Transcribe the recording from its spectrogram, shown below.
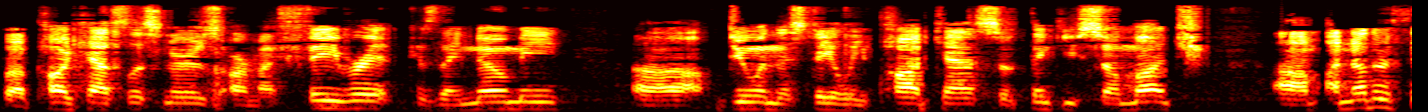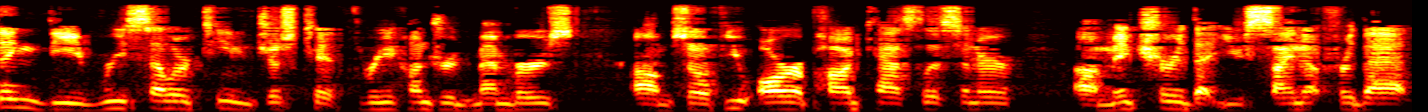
But podcast listeners are my favorite because they know me uh, doing this daily podcast. So thank you so much. Um, another thing, the reseller team just hit 300 members. Um, so if you are a podcast listener, uh, make sure that you sign up for that.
